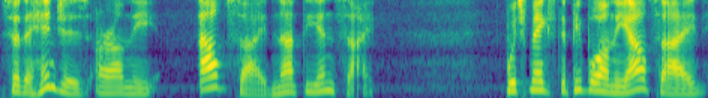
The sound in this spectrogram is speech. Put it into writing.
So the hinges are on the outside, not the inside, which makes the people on the outside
